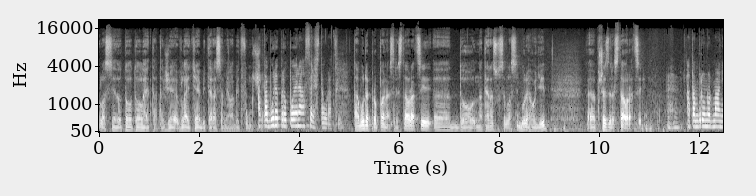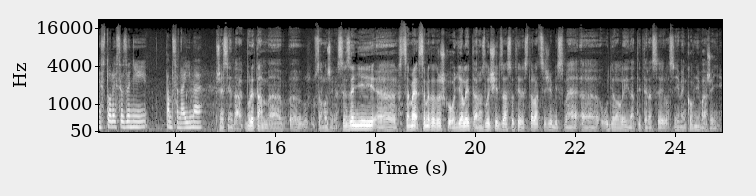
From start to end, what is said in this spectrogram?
vlastně do tohoto léta, takže v létě by terasa měla být funkční. A ta bude propojená s restaurací? Ta bude propojená s restaurací, eh, do, na terasu se vlastně bude hodit eh, přes restauraci. Uh-huh. A tam budou normálně stoly, sezení, tam se najíme? Přesně tak. Bude tam eh, samozřejmě sezení, chceme, chceme to trošku oddělit a rozlišit zase ty restaurace, že bychom udělali na ty terasy vlastně venkovní vaření.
